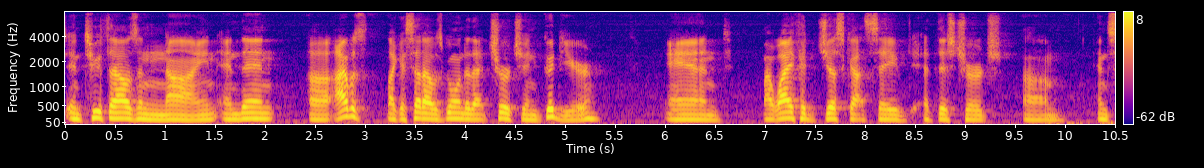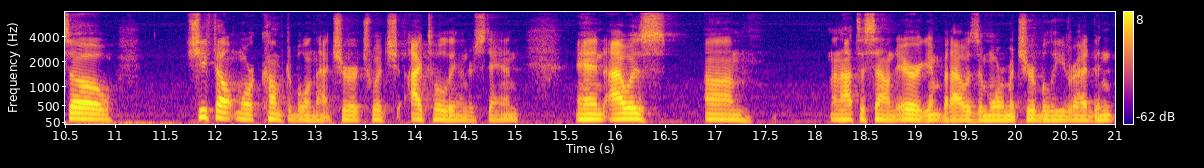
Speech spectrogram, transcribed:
in 2009, and then uh, I was like I said, I was going to that church in Goodyear, and my wife had just got saved at this church, um, and so she felt more comfortable in that church, which I totally understand. And I was, um, not to sound arrogant, but I was a more mature believer. I'd been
